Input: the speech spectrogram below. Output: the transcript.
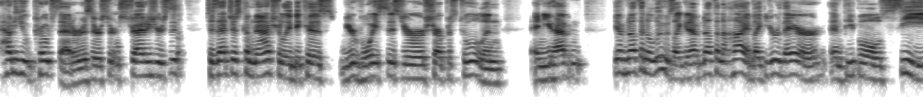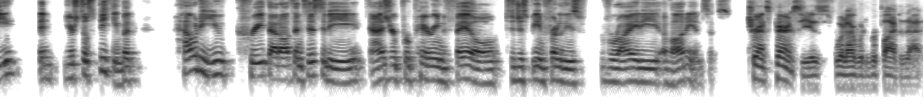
how do you approach that? Or is there a certain strategy, or it, does that just come naturally because your voice is your sharpest tool and and you haven't you have nothing to lose, like you have nothing to hide, like you're there and people see and you're still speaking. But how do you create that authenticity as you're preparing to fail to just be in front of these variety of audiences? Transparency is what I would reply to that.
